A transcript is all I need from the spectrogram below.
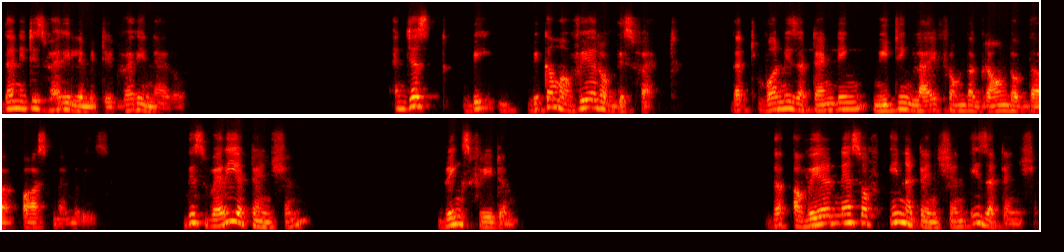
then it is very limited, very narrow. And just be, become aware of this fact that one is attending, meeting life from the ground of the past memories. This very attention brings freedom. The awareness of inattention is attention.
